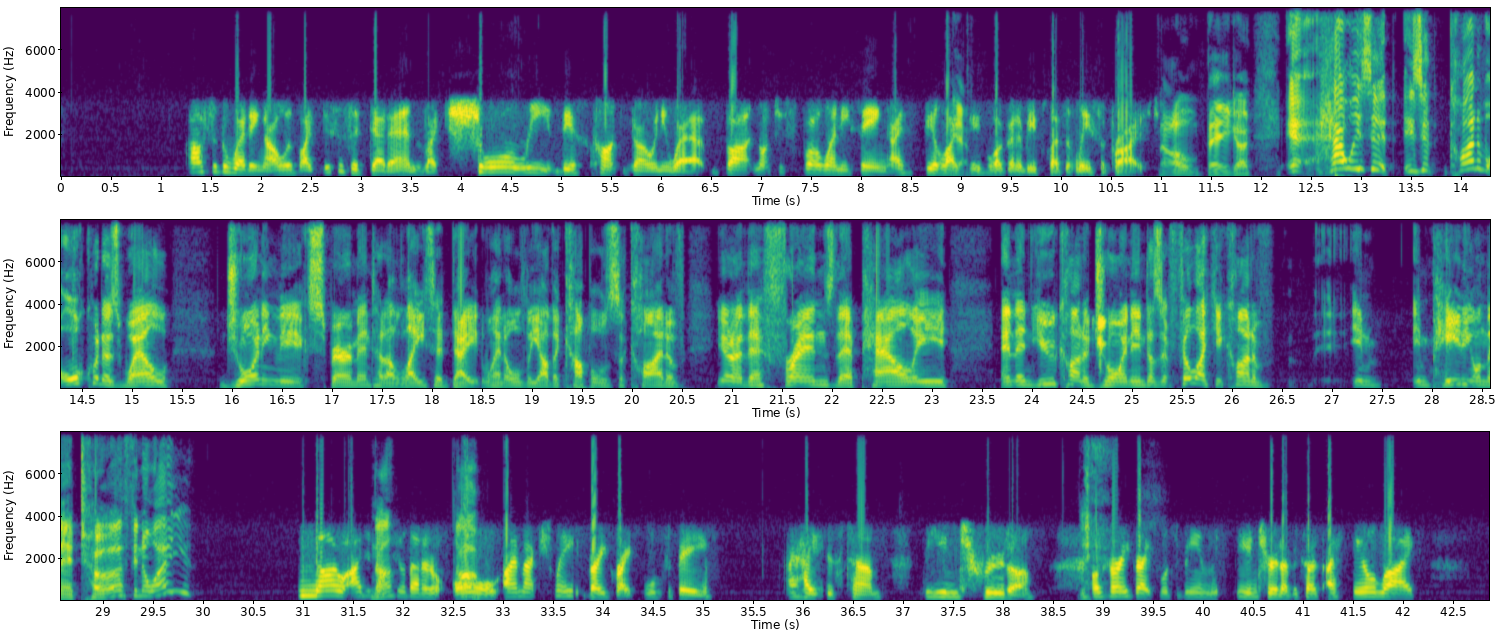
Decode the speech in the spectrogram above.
after the wedding, I was like, "This is a dead end. Like, surely this can't go anywhere." But not to spoil anything, I feel like Yeah. people are going to be pleasantly surprised. Oh, there you go. Eh, How is it? Is it kind of awkward as well? Joining the experiment at a later date when all the other couples are kind of, you know, they're friends, they're pally, and then you kind of join in. Does it feel like you're kind of in impeding on their turf in a way? No, I did No? not feel that at oh. all. Oh. I'm actually very grateful to be I hate this term, the intruder. I was very grateful to be in the intruder because I feel like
